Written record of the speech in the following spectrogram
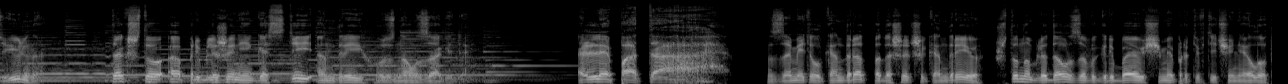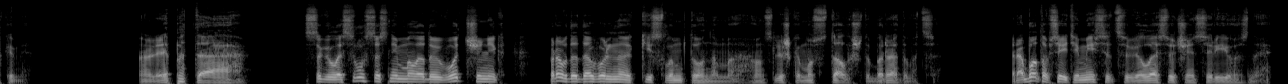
сильно – так что о приближении гостей Андрей узнал загодя. «Лепота!» — заметил Кондрат, подошедший к Андрею, что наблюдал за выгребающими против течения лодками. «Лепота!» — согласился с ним молодой водчинник, правда, довольно кислым тоном. Он слишком устал, чтобы радоваться. Работа все эти месяцы велась очень серьезная.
